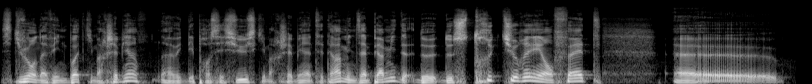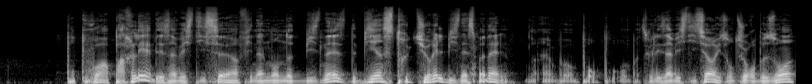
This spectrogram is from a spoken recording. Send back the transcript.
si tu veux, on avait une boîte qui marchait bien, avec des processus qui marchaient bien, etc., mais il nous a permis de, structurer en fait pour pouvoir parler à des investisseurs finalement de notre business, de bien structurer le business model. Pour, parce que les investisseurs, ils ont toujours besoin,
